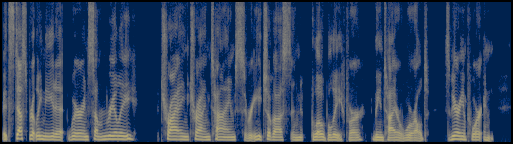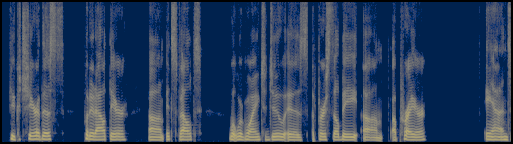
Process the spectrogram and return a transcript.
It's desperately needed. We're in some really trying, trying times for each of us and globally for the entire world. It's very important. If you could share this, put it out there, um, it's felt what we're going to do is first there'll be um, a prayer and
